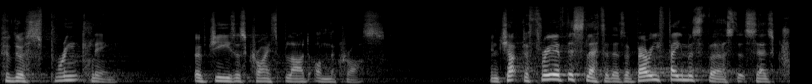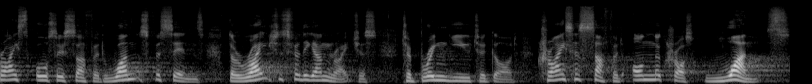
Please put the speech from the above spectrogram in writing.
through the sprinkling of Jesus Christ's blood on the cross. In chapter 3 of this letter, there's a very famous verse that says, Christ also suffered once for sins, the righteous for the unrighteous, to bring you to God. Christ has suffered on the cross once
